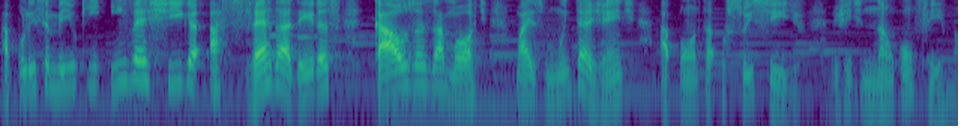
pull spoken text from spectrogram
a polícia meio que investiga as verdadeiras causas da morte, mas muita gente aponta o suicídio. A gente não confirma.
